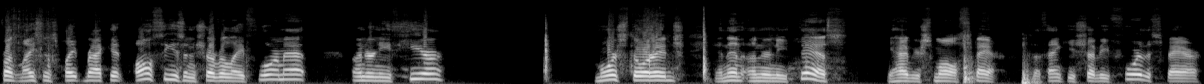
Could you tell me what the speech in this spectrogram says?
front license plate bracket, all season Chevrolet floor mat. Underneath here, more storage, and then underneath this, you have your small spare. So thank you Chevy for the spare.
